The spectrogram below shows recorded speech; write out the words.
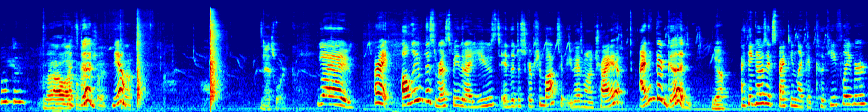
Boop, boop. I like That's them, good. actually. Yeah. Nice work. Yay! All right, I'll leave this recipe that I used in the description box if you guys want to try it. I think they're good. Yeah. I think I was expecting like a cookie flavor,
